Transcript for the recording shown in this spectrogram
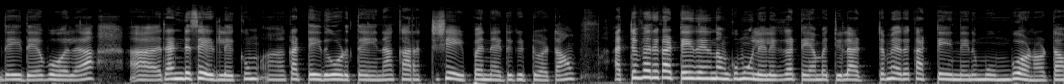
ഇതേ ഇതേപോലെ രണ്ട് സൈഡിലേക്കും കട്ട് ചെയ്ത് കൊടുത്തു കഴിഞ്ഞാൽ കറക്റ്റ് ഷേപ്പ് തന്നെ ആയിട്ട് കിട്ടും കേട്ടോ. അറ്റം വരെ കട്ട് ചെയ്ത് കഴിഞ്ഞാൽ നമുക്ക് മൂലയിലേക്ക് കട്ട് ചെയ്യാൻ പറ്റില്ല അറ്റം വരെ കട്ട് ചെയ്യുന്നതിന് മുമ്പ് വേണം കേട്ടോ.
